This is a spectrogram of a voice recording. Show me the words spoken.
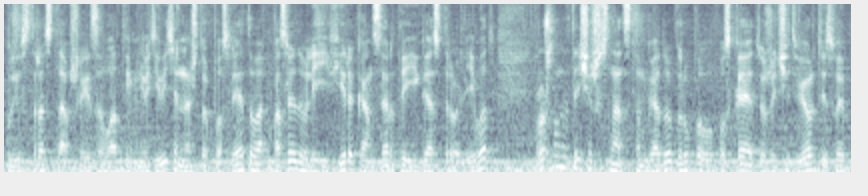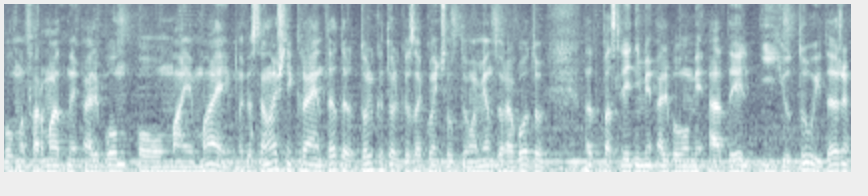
быстро ставший золотым. Неудивительно, что после этого последовали эфиры, концерты и гастроли. И вот в прошлом 2016 году группа выпускает уже четвертый свой полноформатный альбом Oh My My. Многостаночник Райан Теддер только-только закончил к тому моменту работу над последними альбомами Адель и Юту, и даже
